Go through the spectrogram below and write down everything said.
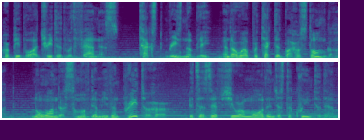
Her people are treated with fairness, taxed reasonably, and are well protected by her storm god. No wonder some of them even pray to her. It's as if she were more than just a queen to them.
